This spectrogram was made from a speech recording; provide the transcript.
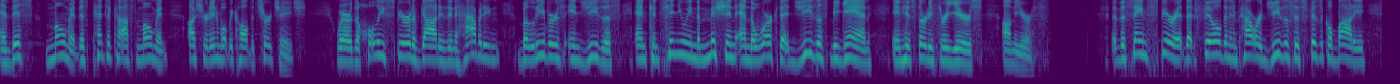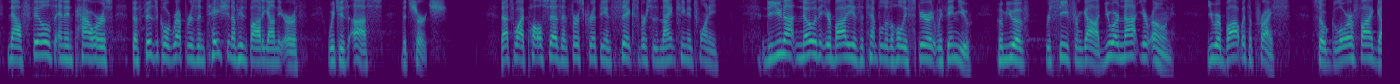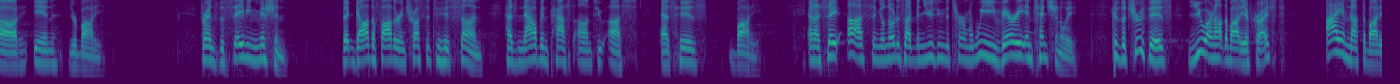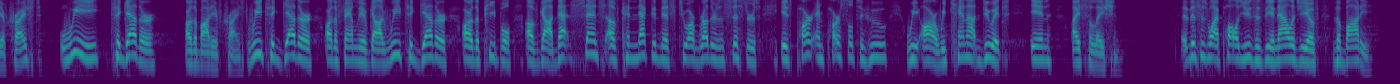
And this moment, this Pentecost moment, ushered in what we call the church age, where the Holy Spirit of God is inhabiting believers in Jesus and continuing the mission and the work that Jesus began in his 33 years on the earth. The same Spirit that filled and empowered Jesus' physical body now fills and empowers the physical representation of his body on the earth, which is us, the church. That's why Paul says in 1 Corinthians 6, verses 19 and 20, Do you not know that your body is a temple of the Holy Spirit within you, whom you have received from God? You are not your own. You were bought with a price. So glorify God in your body. Friends, the saving mission that God the Father entrusted to his Son has now been passed on to us as his body. And I say us, and you'll notice I've been using the term we very intentionally because the truth is, you are not the body of Christ. I am not the body of Christ. We together are the body of Christ. We together are the family of God. We together are the people of God. That sense of connectedness to our brothers and sisters is part and parcel to who we are. We cannot do it in isolation. This is why Paul uses the analogy of the body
